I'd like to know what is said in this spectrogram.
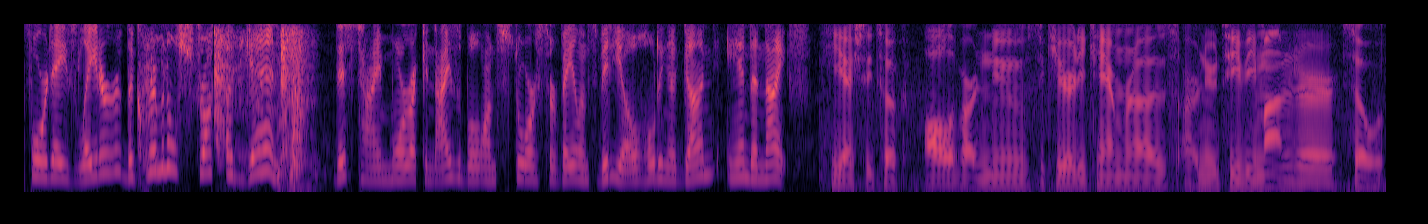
Four days later, the criminal struck again. This time, more recognizable on store surveillance video holding a gun and a knife. He actually took all of our new security cameras, our new TV monitor. So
